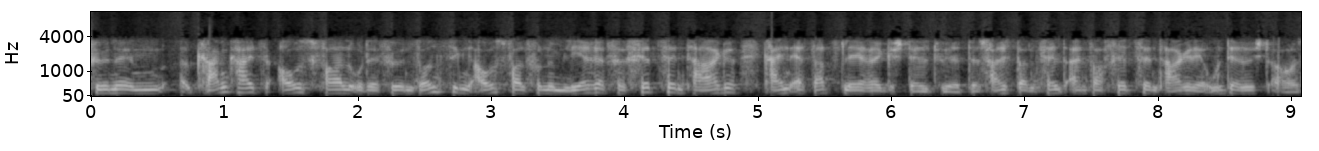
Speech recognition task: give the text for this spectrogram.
für einen Krankheitsausfall oder für einen sonstigen Ausfall von einem Lehrer für 14 Tage kein Ersatzlehrer gestellt wird. Das heißt, dann fällt einfach 14 Tage der Unterricht aus.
